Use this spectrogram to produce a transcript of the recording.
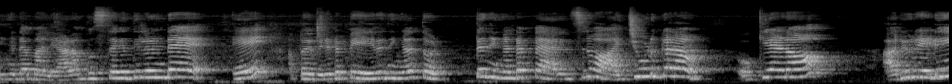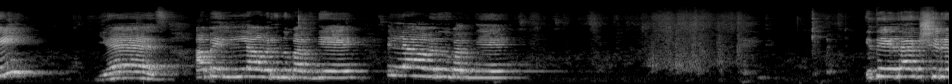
നിങ്ങളുടെ മലയാളം പുസ്തകത്തിലുണ്ട്. ഏ? അപ്പൊ ഇവരുടെ പേര് നിങ്ങൾ തൊട്ട് നിങ്ങളുടെ പാരൻസിന് വായിച്ചു കൊടുക്കണം. ഓക്കെ ആണോ? ആരു റെഡി യെസ് അപ്പൊ എല്ലാവരും ഒന്ന് പറഞ്ഞേ. എല്ലാവരും ഒന്ന് പറഞ്ഞേ. ഇത് ഏതാക്ഷര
